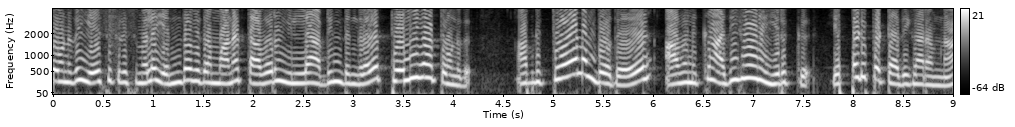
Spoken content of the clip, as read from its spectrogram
தோணுது. இயேசு கிறிஸ்து மேலே எந்த விதமான தவறும் இல்லை அப்படின்றங்கிறத தெளிவாக தோணுது. அப்படி தோணும்போது அவனுக்கு அதிகாரம் இருக்குது எப்படிப்பட்ட அதிகாரம்னா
